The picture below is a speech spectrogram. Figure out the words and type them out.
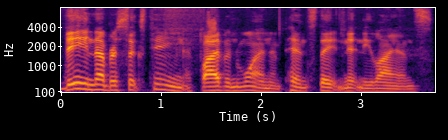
the number 16, 5 and 1, and Penn State Nittany Lions.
